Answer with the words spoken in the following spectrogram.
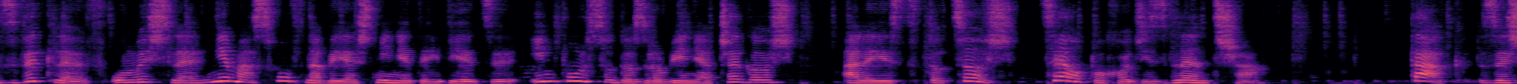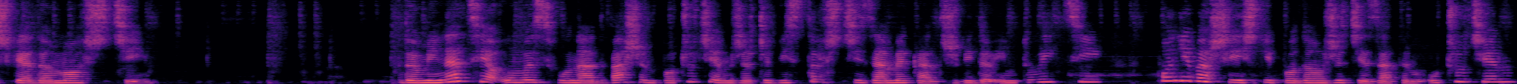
Zwykle w umyśle nie ma słów na wyjaśnienie tej wiedzy, impulsu do zrobienia czegoś, ale jest to coś, co pochodzi z wnętrza. Tak, ze świadomości. Dominacja umysłu nad waszym poczuciem rzeczywistości zamyka drzwi do intuicji, ponieważ jeśli podążycie za tym uczuciem,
